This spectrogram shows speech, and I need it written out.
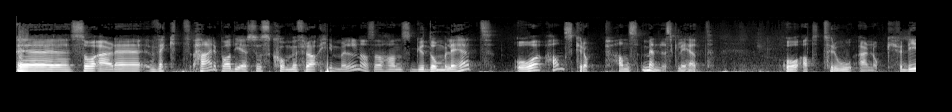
eh, så er det vekt her på at Jesus kommer fra himmelen, altså hans guddommelighet, og hans kropp, hans menneskelighet og at tro er nok. For de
